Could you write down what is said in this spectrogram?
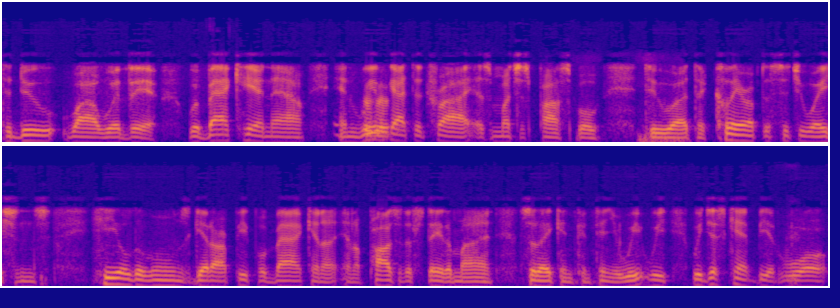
to do while we're there. We're back here now, and we've mm-hmm. got to try as much as possible to uh, to clear up the situations, heal the wounds, get our people back in a in a positive state of mind, so they can continue. We we we just can't be at war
